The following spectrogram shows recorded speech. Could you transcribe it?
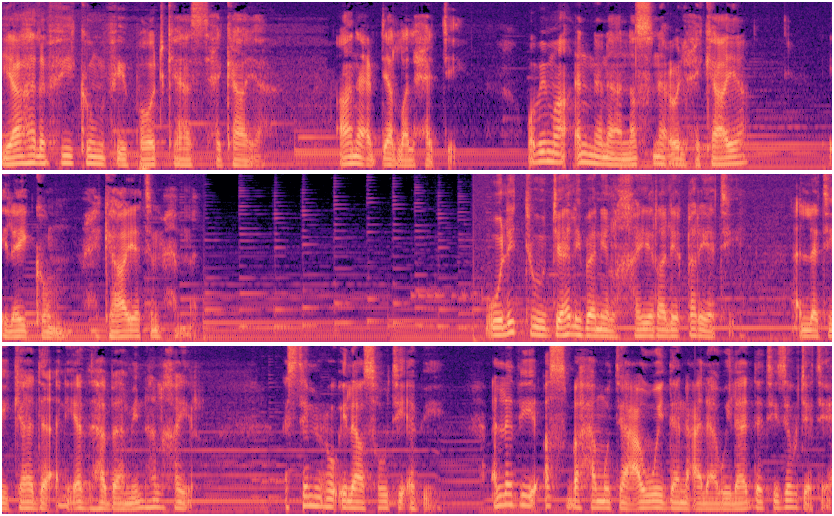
يا هلا فيكم في بودكاست حكاية. أنا عبد الله الحجي. وبما أننا نصنع الحكاية إليكم حكاية محمد. ولدت جالبا الخير لقريتي التي كاد أن يذهب منها الخير. أستمع إلى صوت أبي الذي أصبح متعودا على ولادة زوجته.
